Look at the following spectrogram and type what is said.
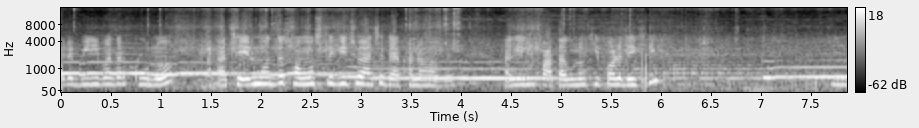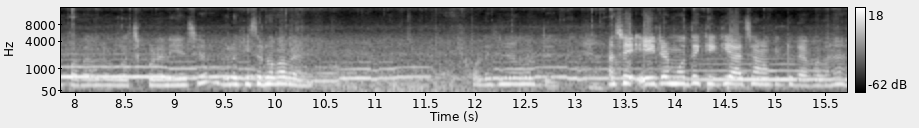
এটা বিড়ি বাজার কুলো। আচ্ছা এর মধ্যে সমস্ত কিছু আছে দেখানো হবে। আগে এগুলো পাতাগুলো কি করে দেখি? এই পাতাগুলো গোছ করে নিয়েছে। এগুলো কিসে ঢোকাবেন? পলিথিনের মধ্যে? আচ্ছা এইটার মধ্যে কি কি আছে আমাকে একটু দেখাবেন হ্যাঁ?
